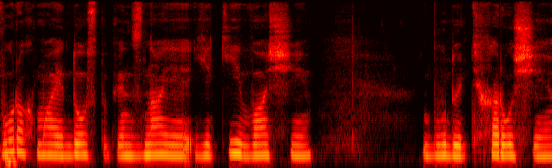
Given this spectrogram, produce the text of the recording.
ворог має доступ, він знає, які ваші будуть хороші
